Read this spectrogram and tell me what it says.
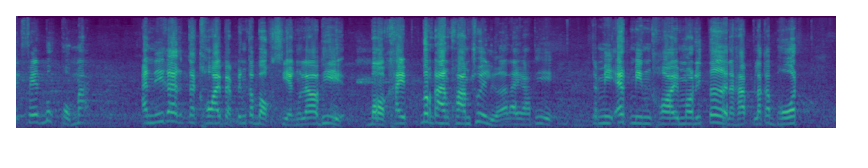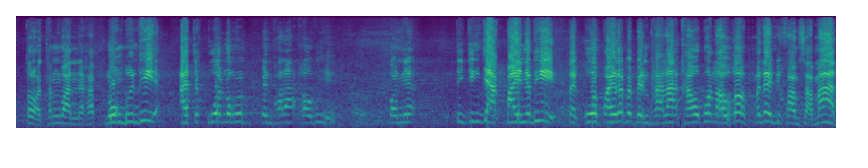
จเฟซบุ๊กผมอะ อันนี้ก็จะคอยแบบเป็นกระบอกเสียงอยู่แล้วพี่ บอกใครต้องการความช่วยเหลืออะไรครับพี่ จะมีแอดมินคอยมอนิเตอร์นะครับ แล้วก็โพสต์ตลอดทั้งวันนะครับ ลงพื้นที่อาจจะกลัวลงเป็นภาระเขาพี่ ตอนเนี้ยจริงๆ อยากไปนะพี่ แต่กลัวไปแล้วไปเป็นภาระเขาเพราะเราก็ไม่ได้มีความสามารถ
